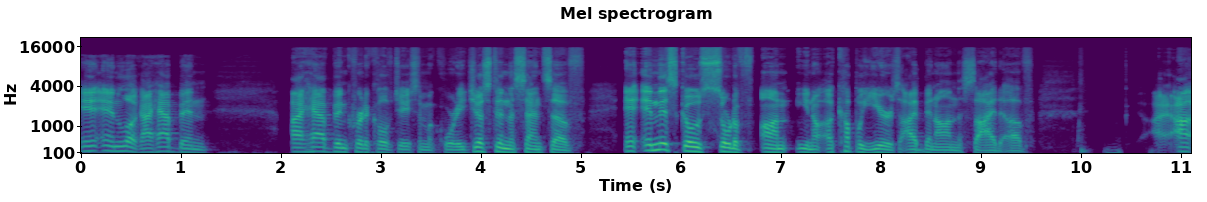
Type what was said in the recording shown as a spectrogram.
And, and look, I have been I have been critical of Jason McCourty just in the sense of, and, this goes sort of on, you know, a couple years I've been on the side of uh,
